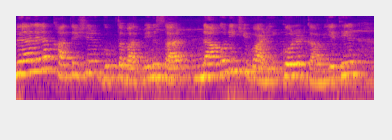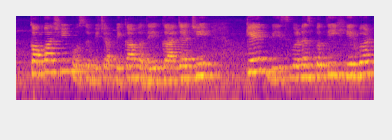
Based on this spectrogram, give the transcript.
मिळालेल्या खात्रीशीर गुप्त बातमीनुसार नागोनीची वाडी कोलटगाव येथील कपाशी मोसंबीच्या पिकामध्ये गांजाची केन बीस वनस्पती हिरवट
